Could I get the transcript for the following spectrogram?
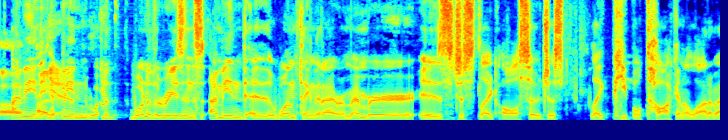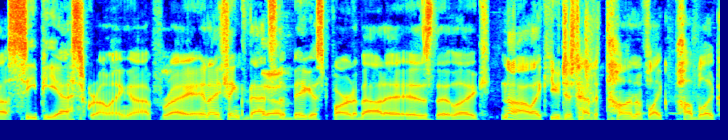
Uh, I mean, I, yeah. mean, one of one of the reasons. I mean, uh, the one thing that I remember is just like also just like people talking a lot about CPS growing up, right? And I think that's Yeah. the biggest part about it is that like no, like you just have a ton of like public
